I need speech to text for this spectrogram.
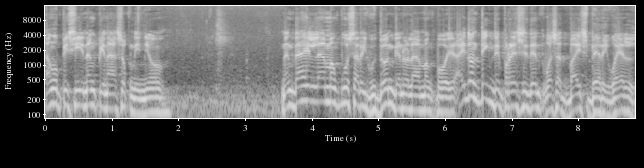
ang opisinang pinasok ninyo? Nang dahil lamang po sa rigudon, gano'n lamang po. I don't think the President was advised very well.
